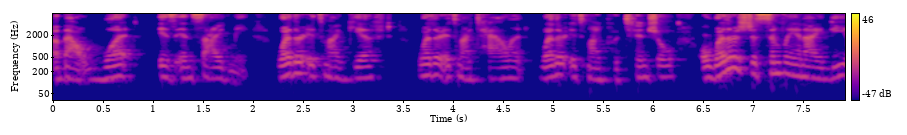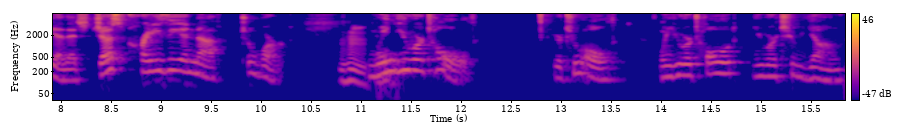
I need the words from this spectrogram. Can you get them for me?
about what is inside me, whether it's my gift, whether it's my talent, whether it's my potential, or whether it's just simply an idea that's just crazy enough to work. Mm-hmm. When you are told you're too old, when you are told you are too young,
